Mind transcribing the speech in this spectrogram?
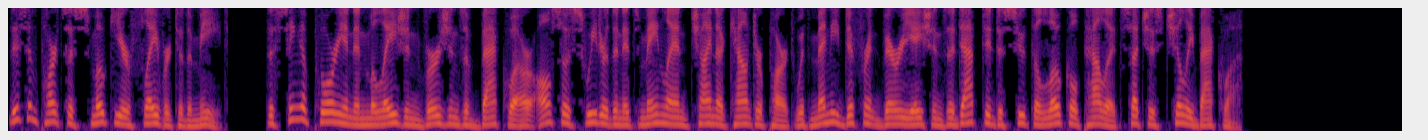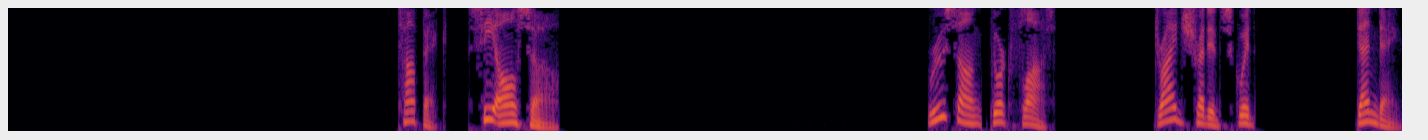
This imparts a smokier flavor to the meat. The Singaporean and Malaysian versions of bakwa are also sweeter than its mainland China counterpart with many different variations adapted to suit the local palate such as chili bakwa. See also Rousong Dried shredded squid. Dendeng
